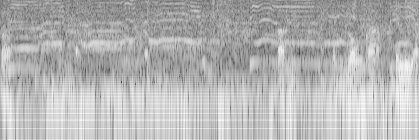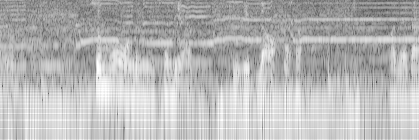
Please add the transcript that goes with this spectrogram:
ก็ ตอนผมลงก็เฉลี่ยชั่วโมงหนึ่งเฉลี่ย40ดอกนะครับ ก็จะได้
